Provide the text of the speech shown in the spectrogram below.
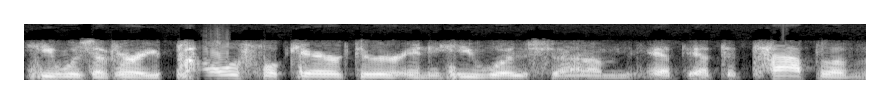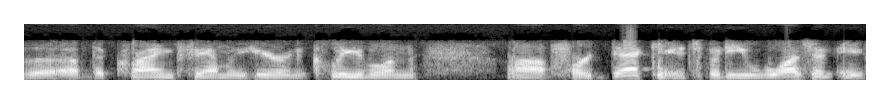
He was a very powerful character, and he was um, at at the top of the of the crime family here in Cleveland uh, for decades. But he wasn't a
